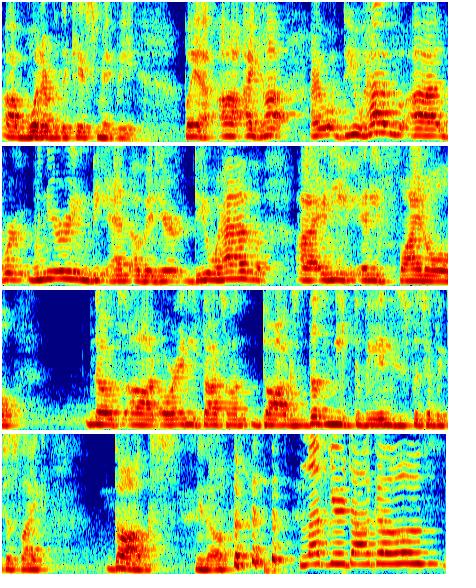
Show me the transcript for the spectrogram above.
uh, whatever the case may be. But yeah, uh, I got. I do you have? Uh, we're we're nearing the end of it here. Do you have uh, any any final? notes on or any thoughts on dogs it doesn't need to be anything specific just like dogs you know Love your doggos.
